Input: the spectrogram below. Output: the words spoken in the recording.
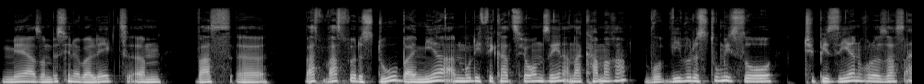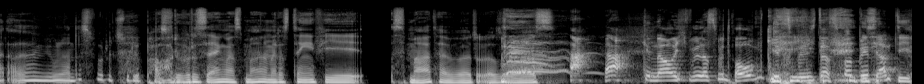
mir ja so ein bisschen überlegt, ähm, was, äh, was, was würdest du bei mir an Modifikationen sehen an der Kamera? Wo, wie würdest du mich so typisieren, wo du sagst, Alter, Julian, das würde zu dir Boah, passen? du würdest ja irgendwas machen, damit das Ding irgendwie smarter wird oder sowas. genau, ich will das mit HomeKit, will ich das verbinden. Ich habe die,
